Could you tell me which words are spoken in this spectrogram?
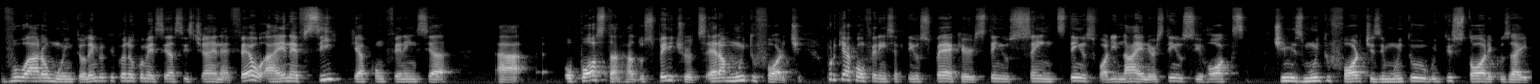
voaram muito. Eu lembro que quando eu comecei a assistir a NFL, a NFC, que é a conferência a, oposta à dos Patriots, era muito forte. Porque é a conferência que tem os Packers, tem os Saints, tem os 49ers, tem os Seahawks, times muito fortes e muito, muito históricos aí.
